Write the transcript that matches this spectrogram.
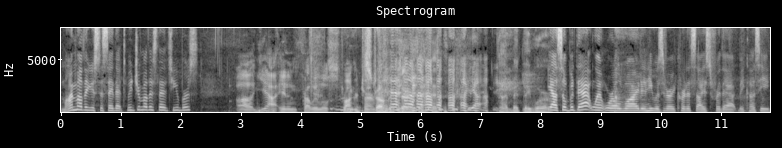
My mother used to say that to me. Did your mother say that to you, Bruce? Uh, yeah, in probably a little stronger terms. Stronger terms. yeah. I bet they were. Yeah, so but that went worldwide, and he was very criticized for that because he,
